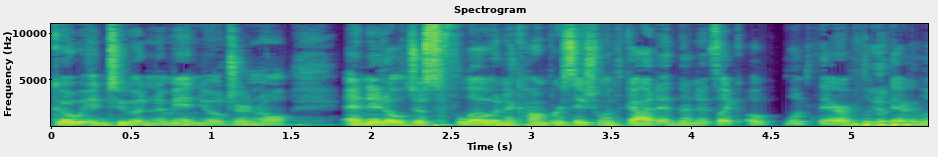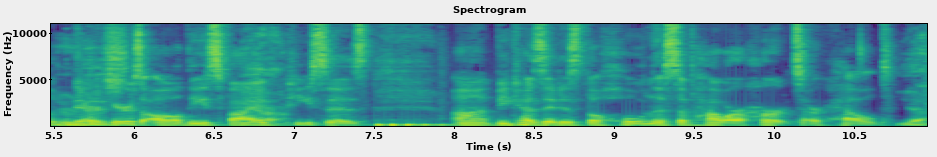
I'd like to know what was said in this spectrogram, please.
go into an Immanuel journal and it'll just flow in a conversation with God. And then it's like, oh, look there, look Yep, there, look there there. Here's all these five Yeah. pieces uh, because it is the wholeness of how our hearts are held. Yeah.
